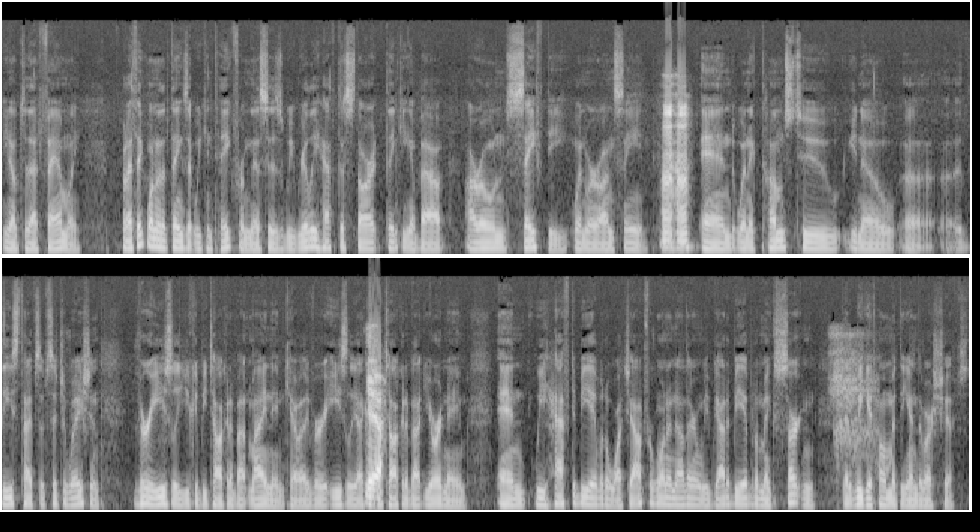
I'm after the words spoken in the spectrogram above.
you know, to that family. But I think one of the things that we can take from this is we really have to start thinking about our own safety when we're on scene. Uh-huh. And when it comes to, you know, uh, these types of situations, very easily you could be talking about my name, Kelly. Very easily I could yeah. be talking about your name. And we have to be able to watch out for one another, and we've got to be able to make certain that we get home at the end of our shifts.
